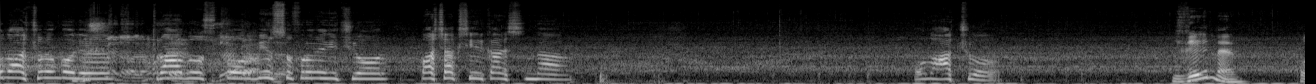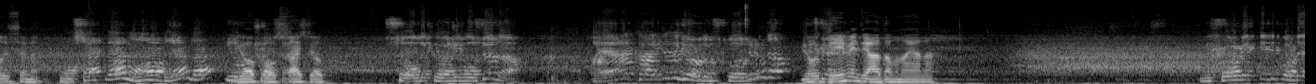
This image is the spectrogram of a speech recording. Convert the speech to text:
Onuachu'nun golü. Trabzonspor güzel bıraktı. 1-0 öne geçiyor. Başakşehir karşısında. Onuachu. İzleyelim mi pozisyonu? Offside var mı? Ona bakacağım da. Yok offside yok. Soldaki oyuncu bozuyor da. Ayağına kaydı da gördüm futbolcunun da. Yok değmedi adamın ayağına. Bir foul bekledik orada.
